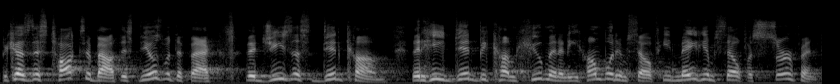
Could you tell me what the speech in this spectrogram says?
Because this talks about, this deals with the fact that Jesus did come, that he did become human and he humbled himself. He made himself a servant.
